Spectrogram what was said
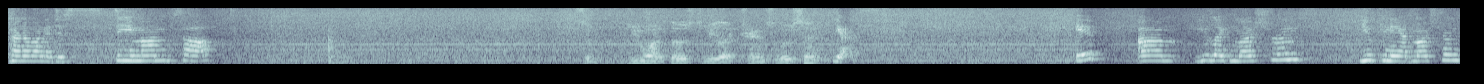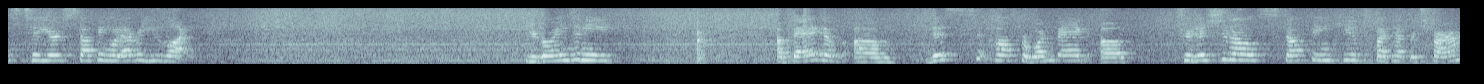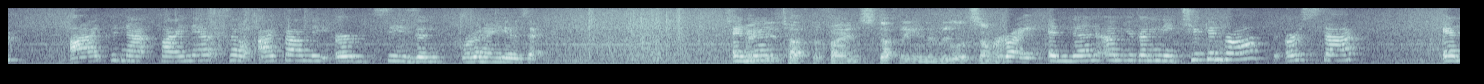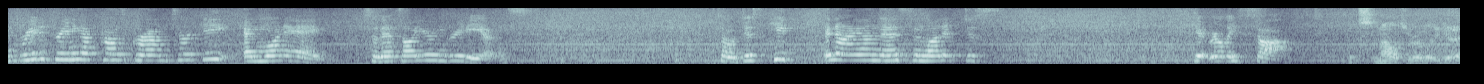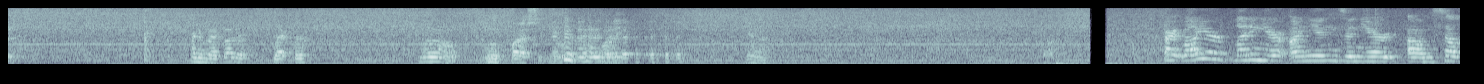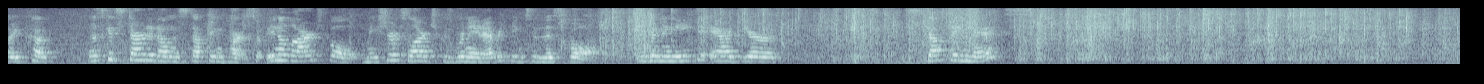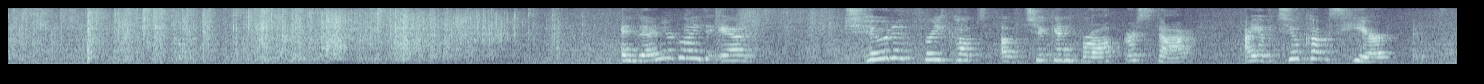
Kind of want to just steam them soft. So do you want those to be like translucent? Yes. If um, you like mushrooms, you can add mushrooms to your stuffing, whatever you like. You're going to need a bag of, um, this calls for one bag of traditional stuffing cubes by Pepperidge Farm. I could not find that, so I found the herb season. We're going to use it. It's kind of tough to find stuffing in the middle of summer. Right, and then um, you're going to need chicken broth or stock and three to three and a half pounds of ground turkey and one egg. So that's all your ingredients. So just keep an eye on this and let it just get really soft. It smells really good. Part of my butter wrapper. Oh, a little plastic buddy. Yeah. Alright, while you're letting your onions and your um, celery cook, let's get started on the stuffing part. So in a large bowl, make sure it's large because we're going to add everything to this bowl. You're going to need to add your stuffing mix. And then you're going to add two to three cups of chicken broth or stock. I have two cups here.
